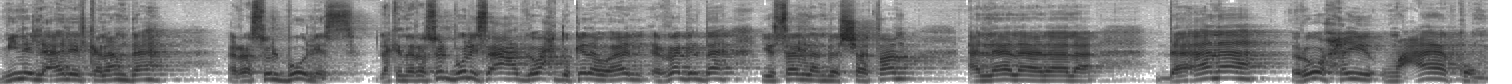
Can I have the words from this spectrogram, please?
مين اللي قال الكلام ده؟ الرسول بولس. لكن الرسول بولس قعد لوحده كده وقال الراجل ده يسلم للشيطان. قال لا لا لا لا. ده أنا روحي معاكم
